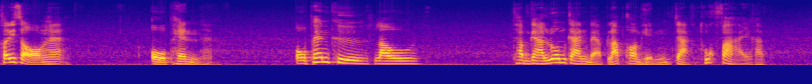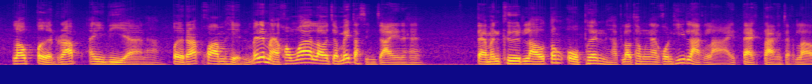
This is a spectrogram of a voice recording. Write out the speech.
ข้อที่2ฮะ open ฮะ open คือเรา ทำงานร่วมกันแบบรับความเห็นจากทุกฝ่ายครับ เราเปิดรับไอเดียนะเปิดรับความเห็นไม่ได้หมายความว่าเราจะไม่ตัดสินใจนะฮะแต่มันคือเราต้องโอเพนครับเราทำงานคนที่หลากหลายแตกต่างจากเรา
